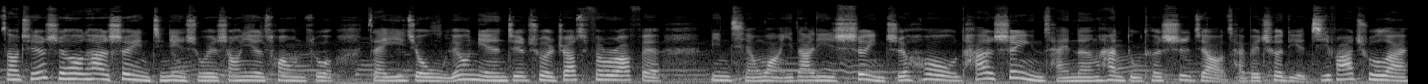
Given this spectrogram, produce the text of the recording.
早期的时候，他的摄影仅仅是为商业创作。在一九五六年接触了 Joseph Raffel，并前往意大利摄影之后，他的摄影才能和独特视角才被彻底激发出来。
